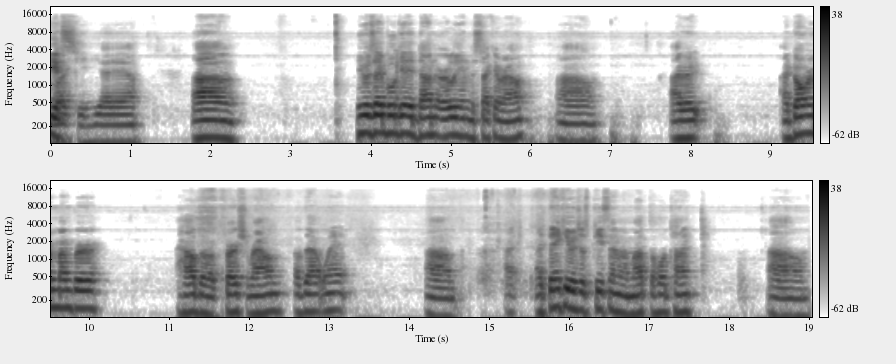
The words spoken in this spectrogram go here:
Yes. Yeah, yeah, yeah. Um, he was able to get it done early in the second round. Um, I re- I don't remember how the first round of that went. Um, I, I think he was just piecing him up the whole time. Um,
